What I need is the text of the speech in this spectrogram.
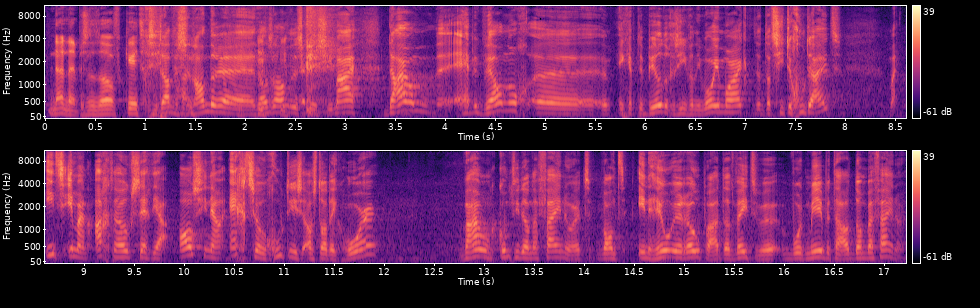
dan hebben ze dat wel verkeerd gezien. Dat is een andere, dat is een andere discussie. Maar daarom eh, heb ik wel nog... eh, ik heb de beelden gezien van die Wooienmarkt. Dat, dat ziet er goed uit. Maar iets in mijn achterhoofd zegt... Ja, als hij nou echt zo goed is als dat ik hoor... Waarom komt hij dan naar Feyenoord? Want in heel Europa, dat weten we, wordt meer betaald dan bij Feyenoord.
